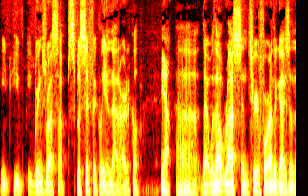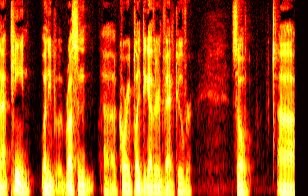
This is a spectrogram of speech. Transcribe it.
He he he brings Russ up specifically in that article. Yeah. Uh, that without Russ and three or four other guys on that team, when he Russ and uh, Corey played together in Vancouver. So, uh,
